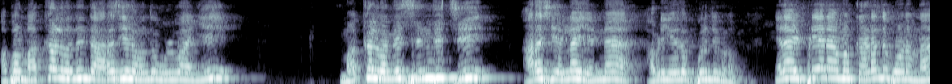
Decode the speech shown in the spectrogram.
அப்ப மக்கள் வந்து இந்த அரசியலை வந்து உள்வாங்கி மக்கள் வந்து சிந்திச்சு அரசியல்னா என்ன அப்படிங்கிறத புரிஞ்சுக்கணும். ஏன்னா இப்படியே நாம கடந்து போனோம்னா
